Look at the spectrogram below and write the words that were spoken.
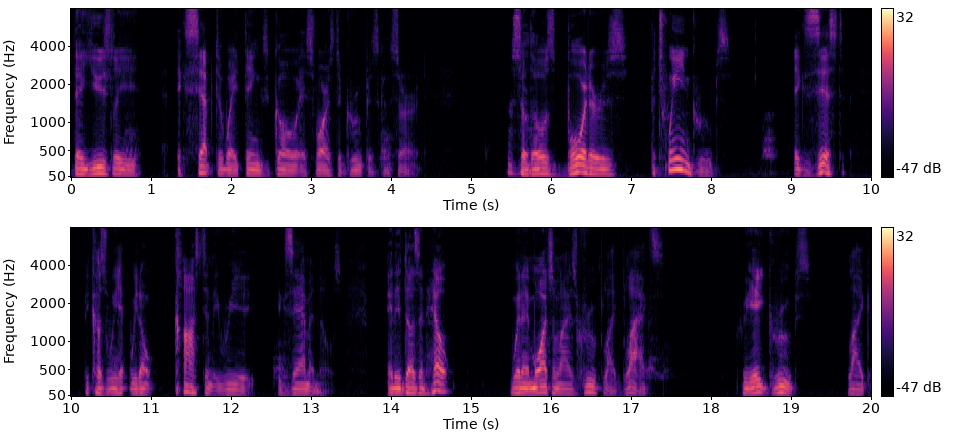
They usually accept the way things go as far as the group is concerned. So mm-hmm. those borders between groups exist because we we don't constantly re-examine those, and it doesn't help when a marginalized group like blacks create groups like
